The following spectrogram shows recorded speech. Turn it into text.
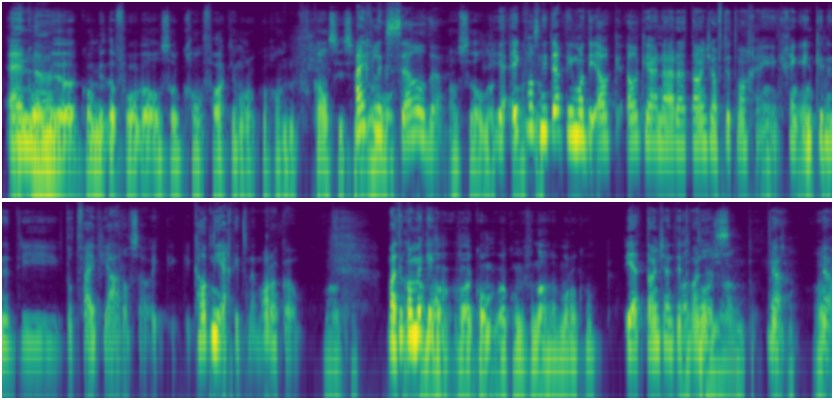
En, kwam, uh, je, kwam je daarvoor wel eens ook gewoon vaak in Marokko? Gewoon vakanties? En eigenlijk zo, zelden. Oh, zelden? Ja, ik okay. was niet echt iemand die elk, elk jaar naar uh, Tanja of Titwan ging. Ik ging één okay. keer in de drie tot vijf jaar of zo. Ik, ik, ik had niet echt iets met Marokko. Okay. Maar toen kwam ik... In... Maar waar, kom, waar kom je vandaan uit Marokko? Ja, Tanja en Titwan. Ah, dus. Tanja en Titwan. Ja, ja,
